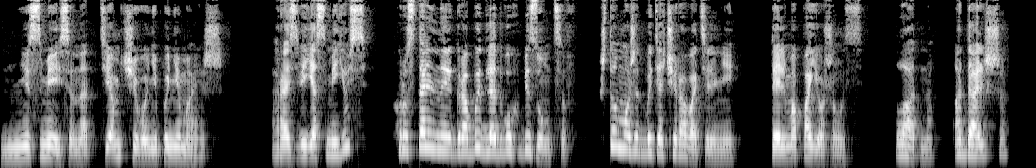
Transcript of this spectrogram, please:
не смейся над тем, чего не понимаешь. Разве я смеюсь? Хрустальные гробы для двух безумцев. Что может быть очаровательней? Тельма поежилась. Ладно, а дальше?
